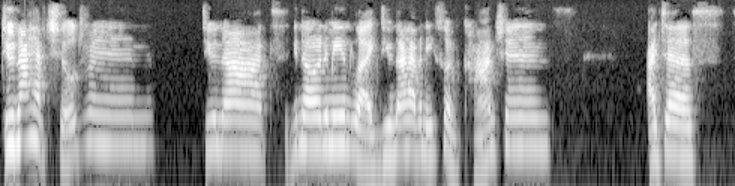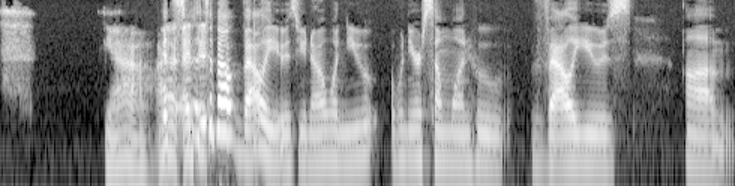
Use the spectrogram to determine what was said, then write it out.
do not have children. Do you not, you know what I mean? Like, do you not have any sort of conscience? I just, yeah. It's I, it's it, about values, you know. When you when you're someone who values um,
